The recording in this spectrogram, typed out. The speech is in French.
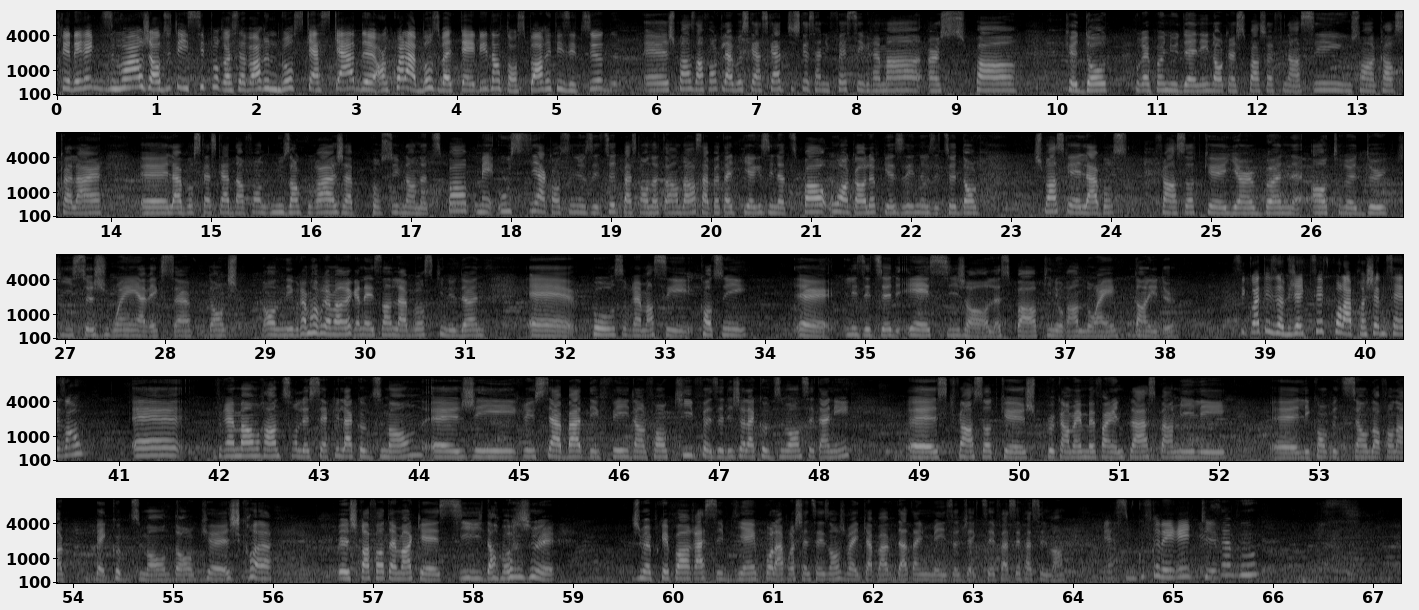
Frédéric, dis-moi, aujourd'hui, tu es ici pour recevoir une bourse cascade. En quoi la bourse va t'aider dans ton sport et tes études? Euh, je pense, dans le fond, que la bourse cascade, tout ce que ça nous fait, c'est vraiment un support que d'autres ne pourraient pas nous donner, donc un support soit financier ou soit encore scolaire. Euh, la bourse cascade, dans le fond, nous encourage à poursuivre dans notre sport, mais aussi à continuer nos études parce qu'on a tendance à peut-être prioriser notre sport ou encore là, prioriser nos études. Donc, je pense que la bourse fait en sorte qu'il y a un bon entre-deux qui se joint avec ça. Donc, on est vraiment, vraiment reconnaissant de la bourse qu'ils nous donne euh, pour vraiment continuer euh, les études et ainsi, genre, le sport, puis nous rendre loin dans les deux. C'est quoi tes objectifs pour la prochaine saison? Euh, vraiment me rendre sur le circuit de la Coupe du Monde. J'ai réussi à battre des filles, dans le fond, qui faisaient déjà la Coupe du Monde cette année, ce qui fait en sorte que je peux quand même me faire une place parmi les les compétitions dans, dans la ben, Coupe du Monde. Donc, je, crois, je crois fortement que si dans je me, je me prépare assez bien pour la prochaine saison, je vais être capable d'atteindre mes objectifs assez facilement. Merci beaucoup, Frédéric. Merci à vous.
